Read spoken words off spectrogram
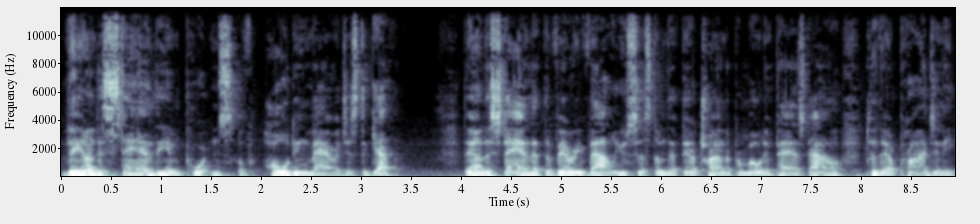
They understand the importance of holding marriages together they understand that the very value system that they're trying to promote and pass down to their progeny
